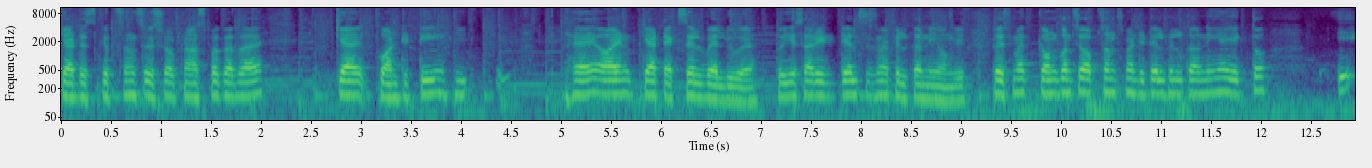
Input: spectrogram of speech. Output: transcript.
क्या डिस्क्रिप्शन स्टॉक ट्रांसफ़र कर रहा है, क्या क्वांटिटी है और एंड क्या टेक्सेल वैल्यू है? तो ये सारी डिटेल्स इसमें फिल करनी होंगी। तो इसमें कौन कौन से ऑप्शंस में डिटेल फिल करनी है? एक तो ए,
